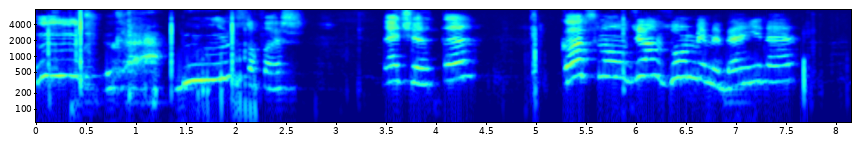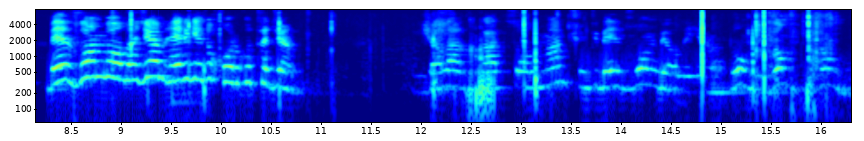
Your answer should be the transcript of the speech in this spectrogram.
3 1 0 Ne çıktı? Guts ne olacak? Zombi mi? Ben yine ben zombi olacağım. Herkesi korkutacağım. İnşallah Guts olmam çünkü ben zombi olacağım. Zombi zombi zombi.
